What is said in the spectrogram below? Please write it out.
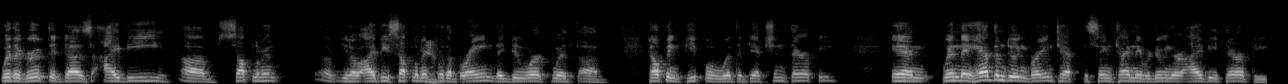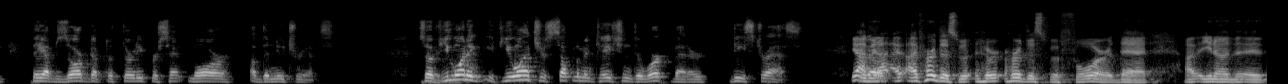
with a group that does IV uh, supplement, uh, you know, IV supplement yeah. for the brain. They do work with uh, helping people with addiction therapy. And when they had them doing brain tap at the same time they were doing their IV therapy, they absorbed up to 30% more of the nutrients. So if you want to, if you want your supplementation to work better, de-stress. Yeah, you I mean, I, have heard this heard this before that uh, you know the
